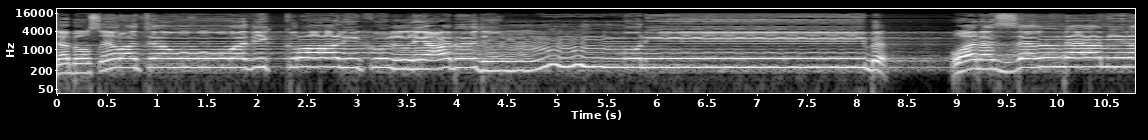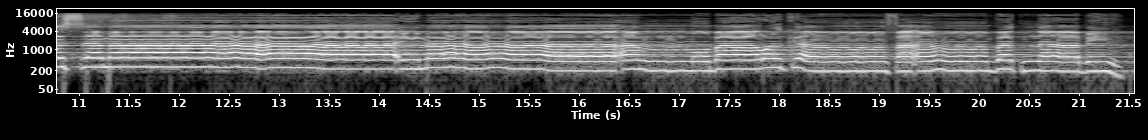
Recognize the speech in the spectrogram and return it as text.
تبصرة وذكرى لكل عبد منيب. ونزلنا من السماء ماء مباركا فأنبتنا به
